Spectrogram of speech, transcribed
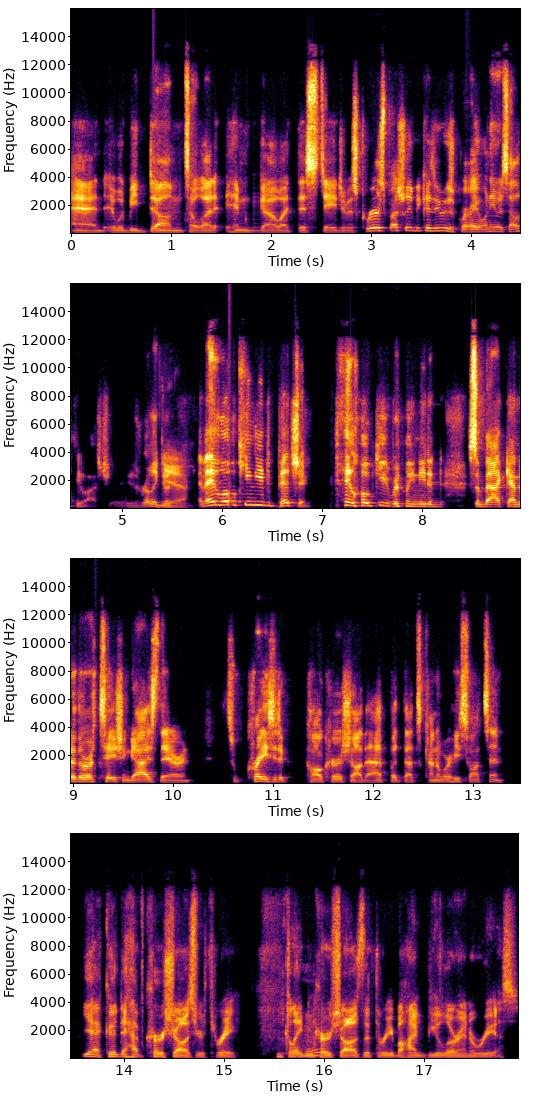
and it would be dumb to let him go at this stage of his career, especially because he was great when he was healthy last year. He was really good, Yeah. and they low key needed pitching. They low key really needed some back end of the rotation guys there, and it's crazy to call Kershaw that, but that's kind of where he slots in. Yeah, good to have Kershaw as your three. Clayton Mhm. Kershaw is the three behind Buehler and Urías.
